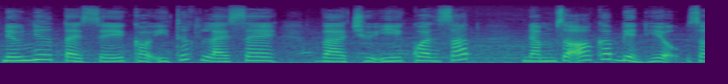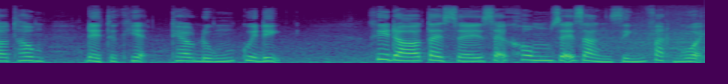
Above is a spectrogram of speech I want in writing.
nếu như tài xế có ý thức lái xe và chú ý quan sát, nắm rõ các biển hiệu giao thông để thực hiện theo đúng quy định. Khi đó, tài xế sẽ không dễ dàng dính phạt nguội.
